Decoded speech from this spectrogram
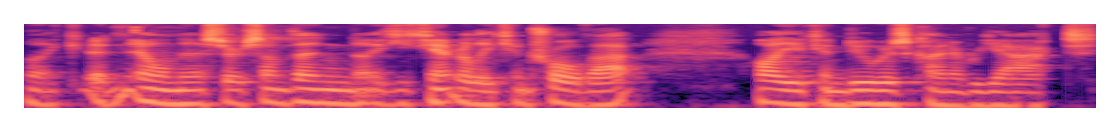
like an illness or something, like you can't really control that. All you can do is kind of react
